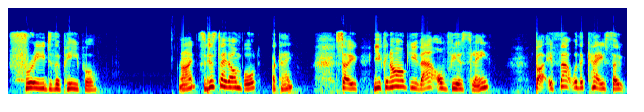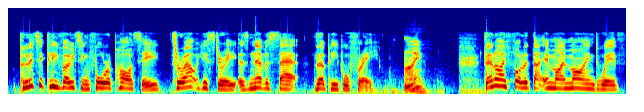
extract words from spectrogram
freed the people. Right? So just take that on board. Okay. So you can argue that, obviously. But if that were the case, so politically voting for a party throughout history has never set the people free. Right? Mm. Then I followed that in my mind with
